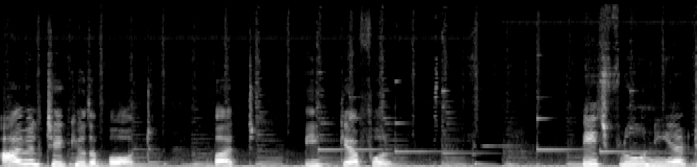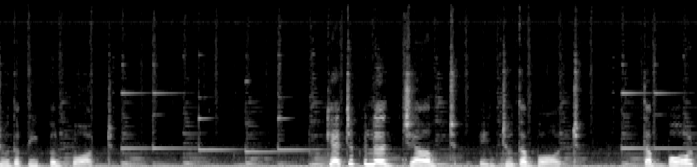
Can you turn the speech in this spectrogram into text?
I will take you the boat, but be careful. Page flew near to the people boat. Caterpillar jumped into the boat. The boat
